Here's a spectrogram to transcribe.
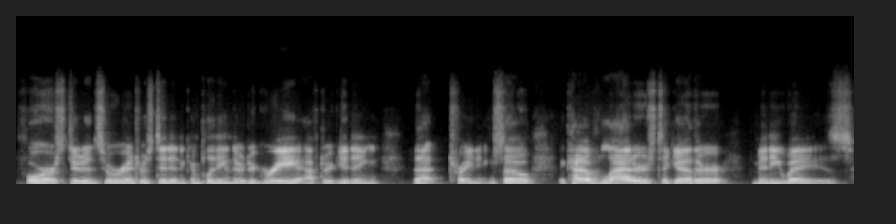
for students who are interested in completing their degree after getting that training. So it kind of ladders together many ways.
